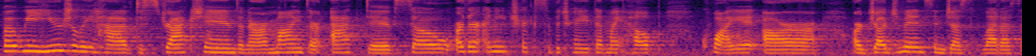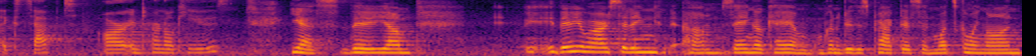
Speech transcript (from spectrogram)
But we usually have distractions and our minds are active. So, are there any tricks to the trade that might help quiet our our judgments and just let us accept our internal cues? Yes, the um, there you are sitting um, saying okay i'm, I'm going to do this practice and what's going on?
